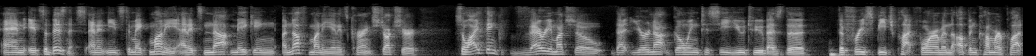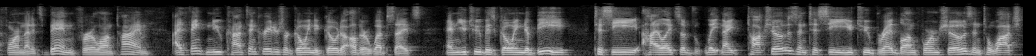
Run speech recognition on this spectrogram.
and it's a business and it needs to make money, and it's not making enough money in its current structure. So I think very much so that you're not going to see YouTube as the the free speech platform and the up and comer platform that it's been for a long time. I think new content creators are going to go to other websites and YouTube is going to be to see highlights of late night talk shows and to see YouTube red long form shows and to watch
